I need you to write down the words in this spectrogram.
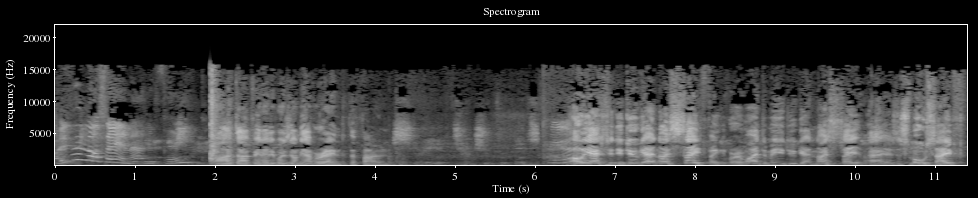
Are you not saying anything? I don't think anybody's on the other end of the phone. Oh yes, and you do get a nice safe. Thank you for reminding me. You do get a nice safe. Uh, it's a small safe,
